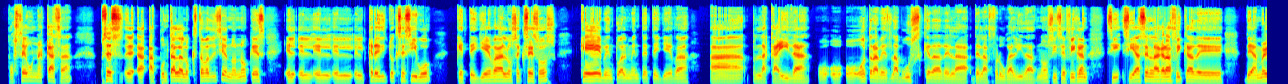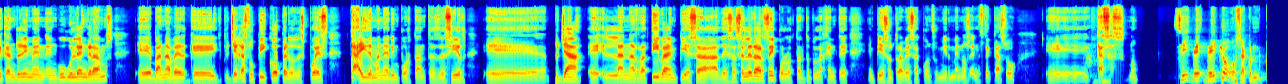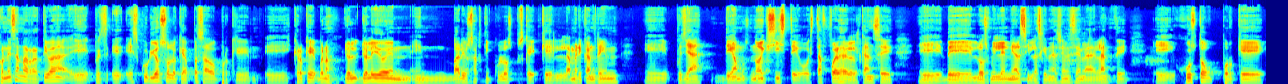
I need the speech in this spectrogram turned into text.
posee una casa, pues es apuntar a lo que estabas diciendo, ¿no? Que es el, el crédito excesivo que te lleva a los excesos que eventualmente te lleva a pues, la caída o, otra vez la búsqueda de la, de la frugalidad, ¿no? Si se fijan, si, si hacen la gráfica de, American Dream en, Google Engrams, eh, van a ver que llega a su pico, pero después cae de manera importante. Es decir, eh, pues ya eh, la narrativa empieza a desacelerarse y por lo tanto pues la gente empieza otra vez a consumir menos, en este caso, casas, ¿no? Sí, de, hecho, o sea, con, esa narrativa, pues es curioso lo que ha pasado porque creo que, bueno, yo, he leído en, varios artículos pues, que, el American Dream, eh, pues ya, digamos, no existe o está fuera del alcance de los millennials y las generaciones en adelante, justo porque,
